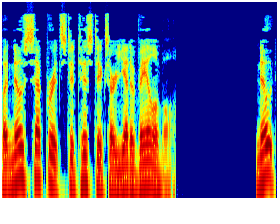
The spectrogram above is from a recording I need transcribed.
but no separate statistics are yet available. Note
